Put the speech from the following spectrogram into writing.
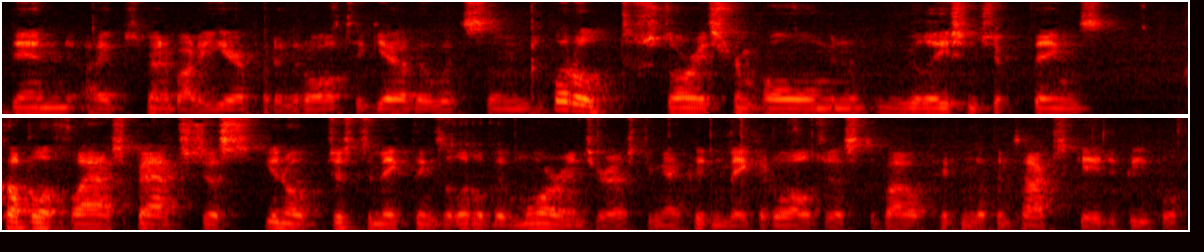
then I spent about a year putting it all together with some little stories from home and relationship things, a couple of flashbacks, just you know, just to make things a little bit more interesting. I couldn't make it all just about picking up intoxicated people.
